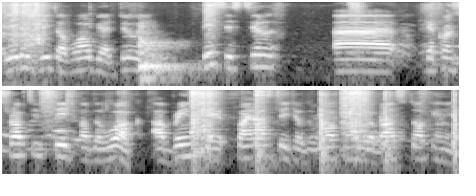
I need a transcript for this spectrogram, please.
a little bit of what we are doing. This is still uh, the constructive stage of the work. I'll bring the final stage of the work when we're about stocking it.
